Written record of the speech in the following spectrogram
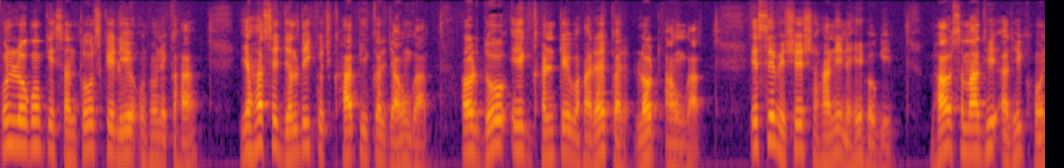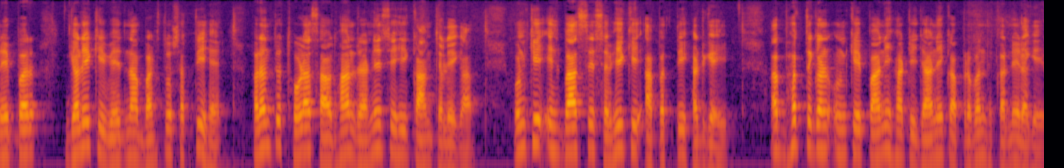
उन लोगों के संतोष के लिए उन्होंने कहा, यहाँ से जल्दी कुछ खा पी कर जाऊँगा और दो एक घंटे वहाँ रहकर लौट आऊँगा। इससे विशेष हानि नहीं होगी। भाव समाधि अधिक होने पर गले की वेदना बढ़ तो सकती है, परंतु थोड़ा सावधान रहने से ही काम चलेगा। उनकी इस बात से सभी की आपत्ति हट गई। अब भक्तगण उनके पानी हटी जाने का प्रबंध करने लगे।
